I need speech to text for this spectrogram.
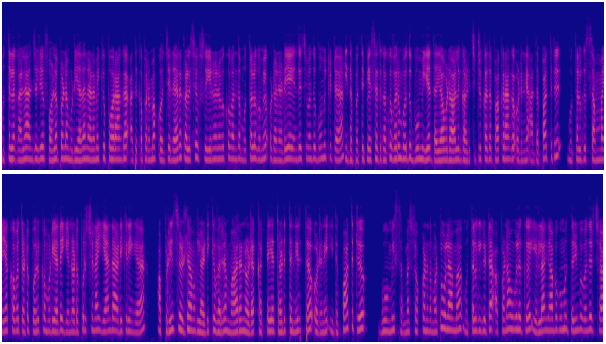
முத்தலகால அஞ்சலியை ஃபாலோ பண்ண முடியாத நிலைமைக்கு போறாங்க. அதுக்கப்புறமா கொஞ்ச நேரம் கழிச்சு சுயநினைவுக்கு வந்த முத்தலகுமே உடனடியே எந்திரிச்சு வந்து பூமி கிட்ட இதை பத்தி பேசுறதுக்காக வரும்போது பூமியை தயாவோட ஆளுங்க அடிச்சிட்டு இருக்கதை பாக்குறாங்க உடனே அதை பார்த்துட்டு முத்தலகு செம்மையா கோவத்தோட பொறுக்க முடியாத என்னோட புருஷனை ஏன்டா அடிக்கிறீங்க? அப்படின்னு சொல்லிட்டு அவங்கள அடிக்க வர்ற மாறனோட கட்டையை தடுத்து நிறுத்த உடனே இதை பார்த்துட்டு பூமி செம்ம ஸ்டாக் மட்டும் இல்லாம முத்தலகு கிட்ட அப்பனா உங்களுக்கு எல்லா ஞாபகமும் திரும்பி வந்துருச்சா?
